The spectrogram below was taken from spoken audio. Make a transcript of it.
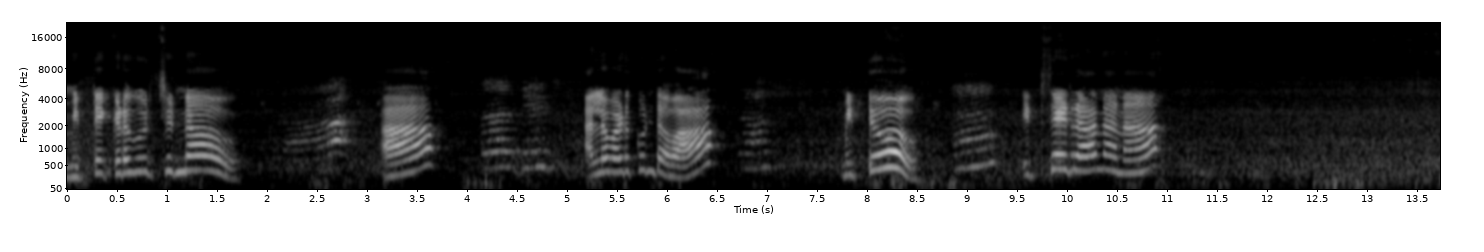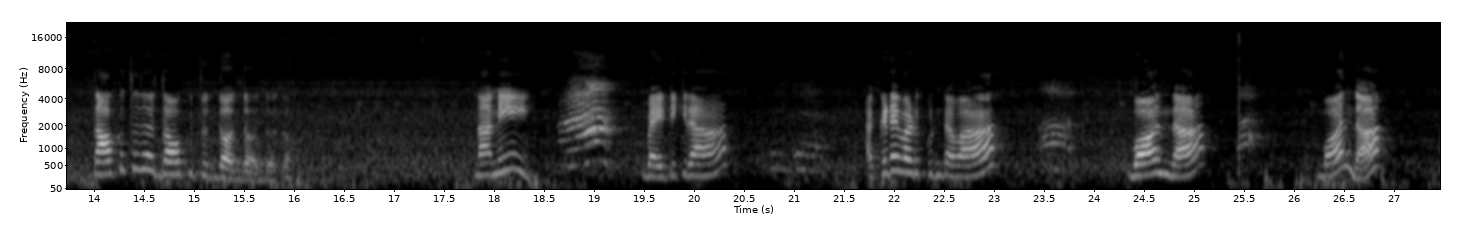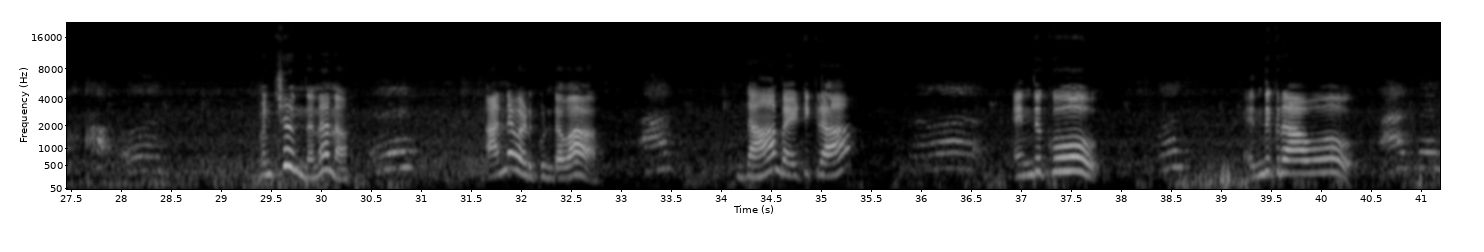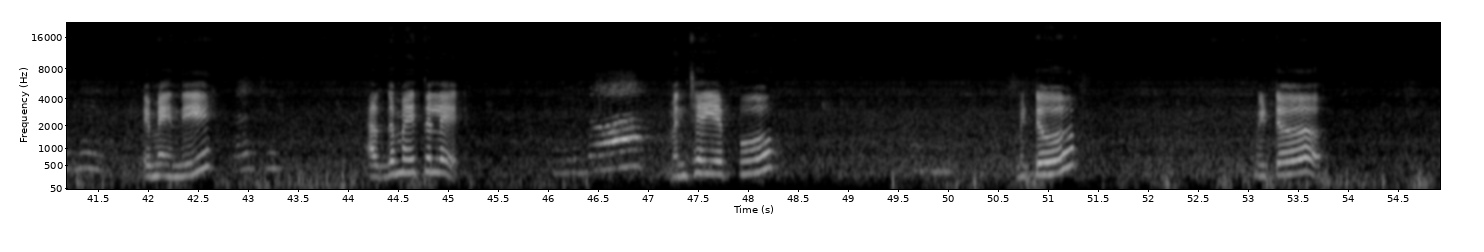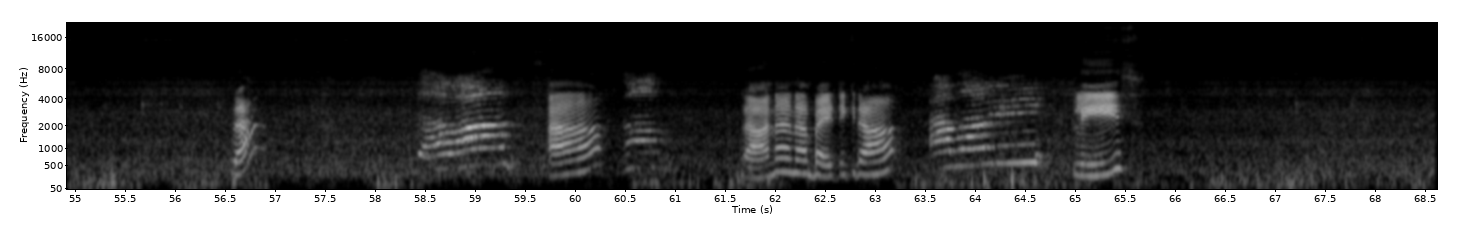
మిట్ట ఎక్కడ కూర్చున్నావు? ఆ? అల్ల పడుకుంటావా? మిట్టు ఇటు సైడ్ రా నానా. తాకుతుందో తాకుతుందో దో నాని బయటికి రా. అక్కడే పడుకుంటావా? బాగుందా? బాగుందా? మంచిగా ఉందా నాన్న? అన్న పడుకుంటావా? దా బయటికి రా. ఎందుకు? ఎందుకు రావు? ఏమైంది? అర్థమైతలే. మంచిగా చెప్పు. మిట్టు. మిట్టు. రా ఆ రా నాన్న బయటికి రా. ప్లీజ్.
